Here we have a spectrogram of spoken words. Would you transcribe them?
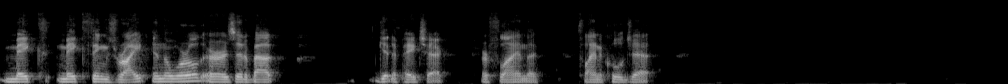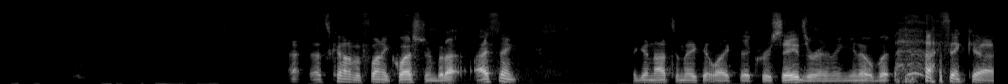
make make things right in the world or is it about getting a paycheck or flying the flying a cool jet? That's kind of a funny question, but I, I think, again, not to make it like the Crusades or anything, you know, but I think uh,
